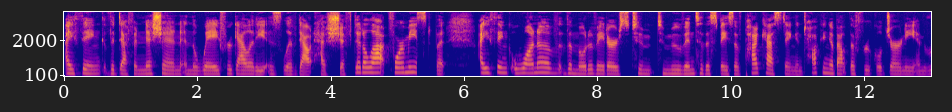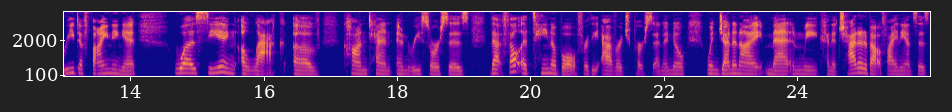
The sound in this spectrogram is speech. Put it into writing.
I think the definition and the way frugality is lived out has shifted a lot for me. But I think one of the motivators to, to move into the space of podcasting and talking about the frugal journey and redefining it was seeing a lack of content and resources that felt attainable for the average person. I know when Jen and I met and we kind of chatted about finances,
